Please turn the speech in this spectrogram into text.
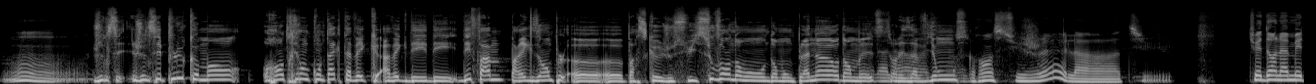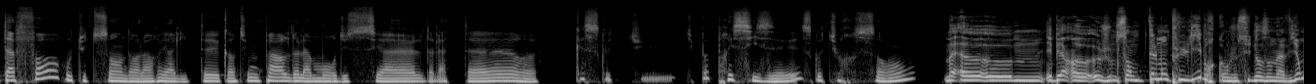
Mmh. Je ne sais, je ne sais plus comment rentrer en contact avec, avec des, des- des femmes, par exemple, euh, euh, parce que je suis souvent dans mon, dans mon planeur, dans mes, Oh là sur là, les avions. c'est Un grand sujet, là. Tu... tu es dans la métaphore ou tu te sens dans la réalité? Quand tu me parles de l'amour du ciel, de la terre, qu'est-ce que tu... Tu peux préciser ce que tu ressens? Mais, euh, euh, eh bien, euh, je me sens tellement plus libre quand je suis dans un avion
